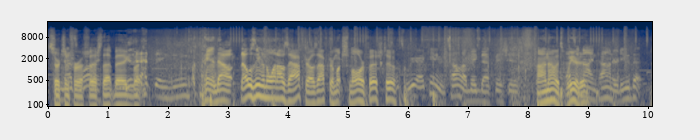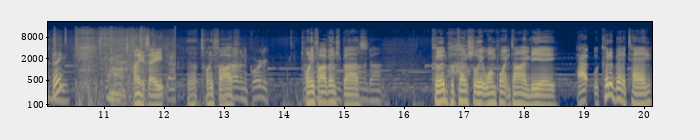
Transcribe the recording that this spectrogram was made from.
searching for a why. fish that big, but at that thing, panned out. That wasn't even the one I was after. I was after a much smaller fish too. That's weird. I can't even tell how big that fish is. I know it's That's weird. a nine pounder, dude. That Think? I think it's eight. Yeah, 25. 25 and a quarter. 25 inch 25 on bass. the dot. Could potentially at one point in time be a, ha- it could have been a 10,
